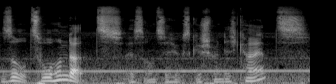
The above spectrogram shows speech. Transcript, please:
So, 200 ist unsere Höchstgeschwindigkeit.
